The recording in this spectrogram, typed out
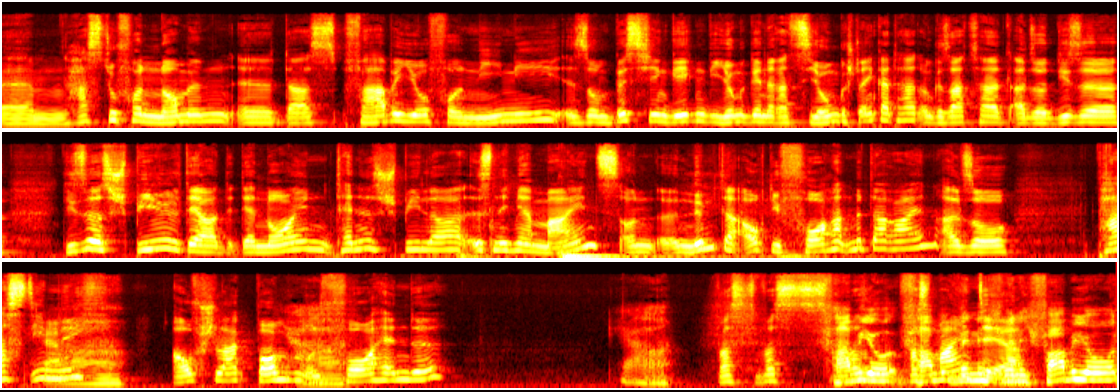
Ähm, hast du vernommen, äh, dass Fabio Fonini so ein bisschen gegen die junge Generation gestänkert hat und gesagt hat, also diese, dieses Spiel der, der neuen Tennisspieler ist nicht mehr meins und äh, nimmt er auch die Vorhand mit da rein? Also passt ihm ja. nicht? Aufschlagbomben ja. und Vorhände? Ja. Was, was, Fabio, was, Fabio, meint wenn ich, wenn ich Fabio,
